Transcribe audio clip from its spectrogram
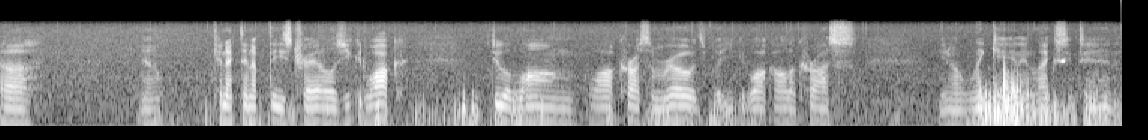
uh, you know, connecting up these trails. You could walk, do a long walk across some roads, but you could walk all across, you know, Lincoln and Lexington.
